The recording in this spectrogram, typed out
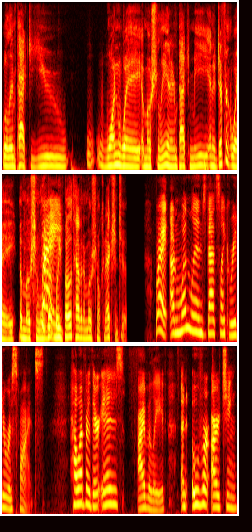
will impact you one way emotionally and impact me in a different way emotionally, but we both have an emotional connection to it. Right. On one lens, that's like reader response. However, there is, I believe, an overarching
